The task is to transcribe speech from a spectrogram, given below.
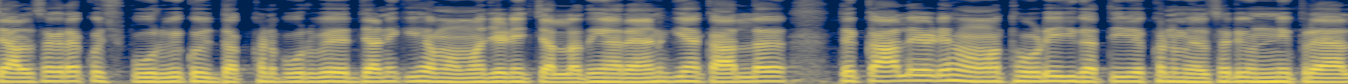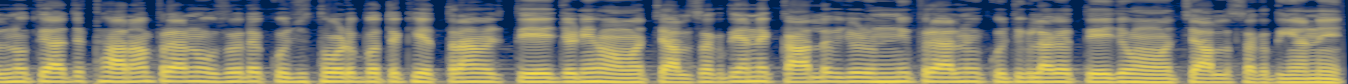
ਚੱਲ ਸਕਦਾ ਕੁਝ ਪੂਰਬੀ ਕੁਝ ਦੱਖਣ ਪੂਰਬੀ ਯਾਨੀ ਕਿ ਹਵਾਵਾਂ ਜਿਹੜੀਆਂ ਚੱਲਦੀਆਂ ਰਹਿਣਗੀਆਂ ਕੱਲ ਤੇ ਕੱਲ ਜਿਹੜੇ ਹਵਾਵਾਂ ਥੋੜੀ ਜਿਹੀ ਗਤੀ ਵੇਖਣ ਨੂੰ ਮਿਲ ਸਕਦੀ 19 ਅਪ੍ਰੈਲ ਨੂੰ ਤੇ ਅੱਜ 18 ਅਪ੍ਰੈਲ ਨੂੰ ਹੋ ਸਕਦਾ ਕੁਝ ਥੋੜੇ ਬਹੁਤੇ ਖੇਤਰਾਂ ਵਿੱਚ ਤੇਜ਼ ਜਿਹੜੀਆਂ ਹਵਾਵਾਂ ਚੱਲ ਸਕਦੀਆਂ ਨੇ ਕੱਲ ਵੀ ਜਿਹੜੇ 19 ਅਪ੍ਰੈਲ ਨੂੰ ਕੁਝ ਕੁ ਤੇਜ਼ ਹਵਾਵਾਂ ਚੱਲ ਸਕਦੀਆਂ ਨੇ।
